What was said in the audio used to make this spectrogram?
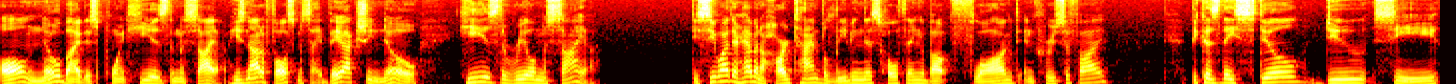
all know by this point he is the Messiah. He's not a false Messiah. They actually know he is the real Messiah. Do you see why they're having a hard time believing this whole thing about flogged and crucified? Because they still do see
